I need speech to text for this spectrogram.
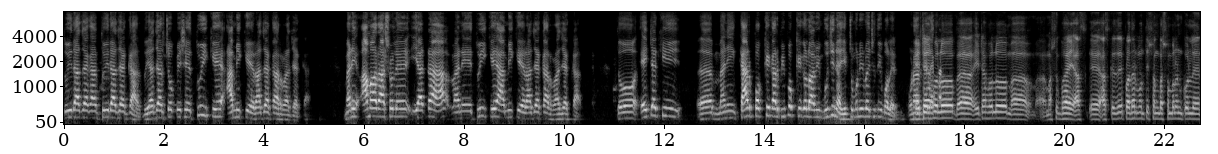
তুই রাজাকার তুই রাজাকার। দুই হাজার চব্বিশে তুই কে, আমি কে? রাজাকার রাজাকার। মানে আমার আসলে ইয়াটা মানে তুই কে, আমি কে? রাজাকার রাজাকার। তো এইটা কি মানে কার পক্ষে কার বিপক্ষে গেল আমি বুঝি নাই। একটু মনির ভাই যদি বলেন ওনার এটা হলো এটা হলো মাসুক ভাই আজকে যে প্রধানমন্ত্রী সংবাদ সম্মেলন করলেন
